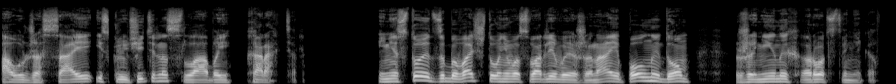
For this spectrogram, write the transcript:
А у Джасаи исключительно слабый характер. И не стоит забывать, что у него сварливая жена и полный дом жениных родственников.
